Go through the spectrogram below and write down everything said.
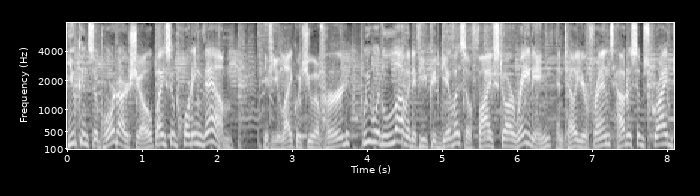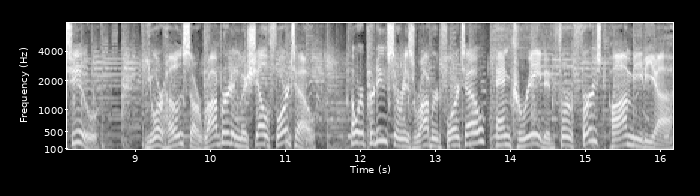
You can support our show by supporting them. If you like what you have heard, we would love it if you could give us a five star rating and tell your friends how to subscribe too. Your hosts are Robert and Michele Forto. Our producer is Robert Forto and created for First Paw Media.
